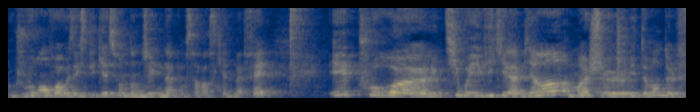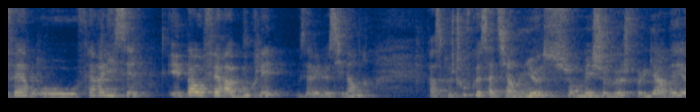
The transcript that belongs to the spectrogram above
Donc je vous renvoie aux explications d'Angelina pour savoir ce qu'elle m'a fait. Et pour euh, le petit wavy qui va bien, moi je lui demande de le faire au fer à lisser et pas au fer à boucler, vous savez le cylindre, parce que je trouve que ça tient mieux sur mes cheveux, je peux le garder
